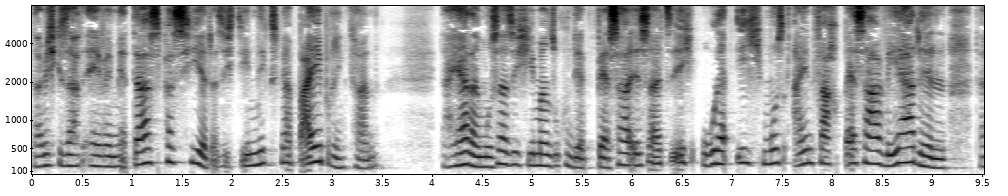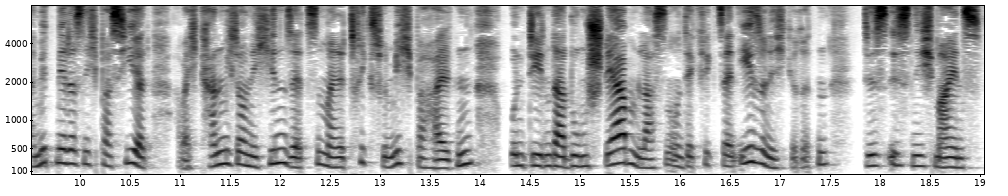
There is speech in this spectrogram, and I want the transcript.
Da habe ich gesagt, ey, wenn mir das passiert, dass ich dem nichts mehr beibringen kann, naja, dann muss er sich jemand suchen, der besser ist als ich, oder ich muss einfach besser werden, damit mir das nicht passiert. Aber ich kann mich doch nicht hinsetzen, meine Tricks für mich behalten und den da dumm sterben lassen und der kriegt sein Esel nicht geritten. Das ist nicht meins.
